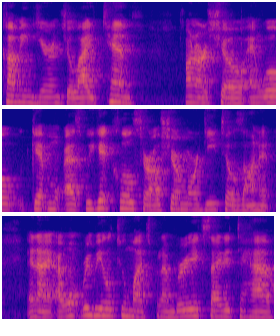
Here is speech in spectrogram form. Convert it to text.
coming here in July 10th on our show. And we'll get more, as we get closer, I'll share more details on it and I, I won't reveal too much, but I'm very excited to have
